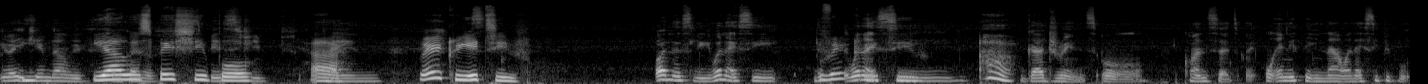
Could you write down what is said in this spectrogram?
where he came down with yeah, with kind of spaceship or- spaceship Ah, kind. Very creative. Honestly, when I see the, Very when I see Ah, gatherings or concerts or, or anything now, and I see people,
